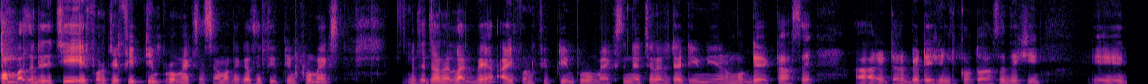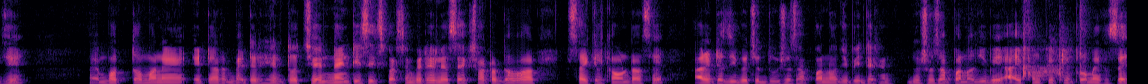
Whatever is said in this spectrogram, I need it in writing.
কম বাজেটে দিচ্ছি। এরপর হচ্ছে ফিফটিন প্রো ম্যাক্স আছে আমাদের কাছে ফিফটিন প্রো ম্যাক্স যে যাদের লাগবে iPhone fifteen pro max natural টাইটেনিয়ামের মধ্যে একটা আছে। আর এটার ব্যাটারি হেলথ কত আছে দেখি। এই যে বর্তমানে এটার ব্যাটারি হেলথ হচ্ছে নাইনটি সিক্স পার্সেন্ট ব্যাটারি আছে, একশো আটাত্তর সাইকেল কাউন্ট আছে। আর এটা জিবি হচ্ছে দুশো ছাপ্পান্ন জিবি, দেখেন দুশো ছাপ্পান্ন GB iPhone fifteen pro max আছে।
